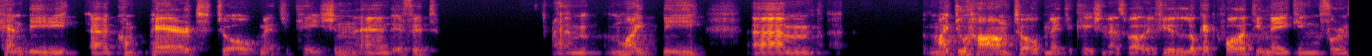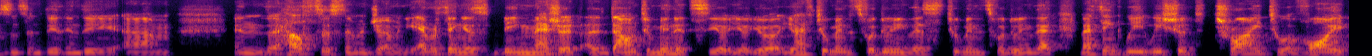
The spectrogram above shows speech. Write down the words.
can be uh, compared to open education and if it um, might be um, might do harm to open education as well. If you look at quality making, for instance, in the in the um, in the health system in Germany, everything is being measured uh, down to minutes. You, you, you, you have two minutes for doing this, two minutes for doing that. And I think we, we should try to avoid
